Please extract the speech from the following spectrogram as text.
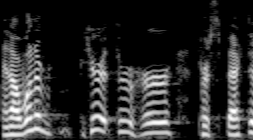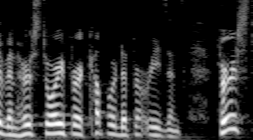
And I want to hear it through her perspective and her story for a couple of different reasons. First,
